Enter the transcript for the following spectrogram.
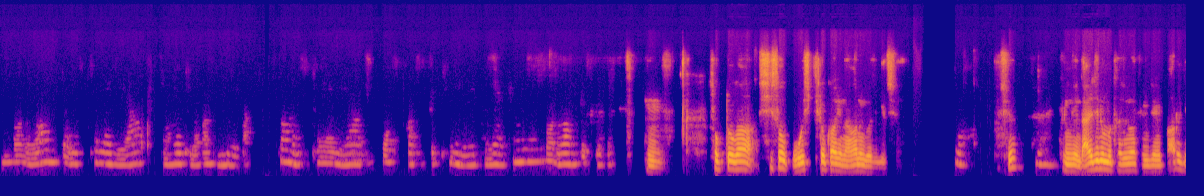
킹버리와 함께 오스트레일리아 국경에 들어간 동물이다. 또한 오스트레일리아 축복까지 지킨 유니콘에 킹버리와 함께 그려졌다. 음. 속도가 시속 50km까지 나가는 거지, 그치? 네. 그치? 음. 굉장히 날지는 못하지만 굉장히 빠르게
